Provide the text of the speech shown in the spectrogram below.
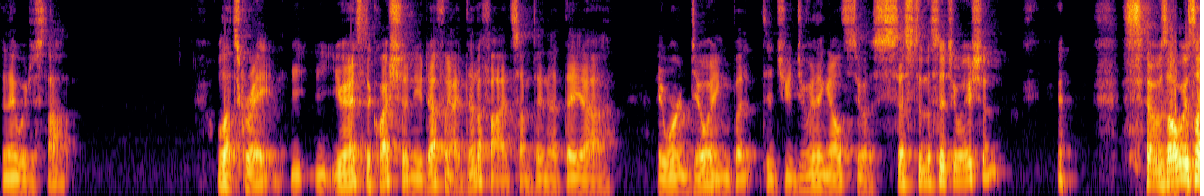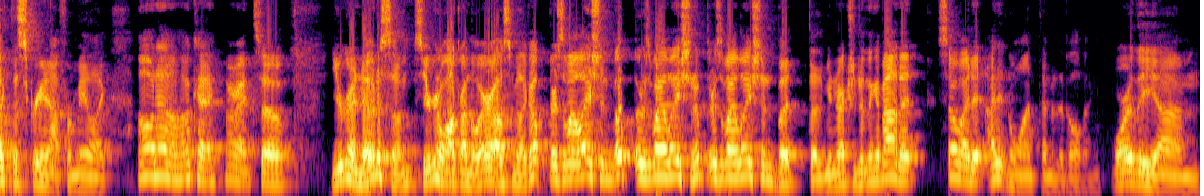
And they would just stop. Well, that's great. You, you answered the question. You definitely identified something that they uh, they weren't doing, but did you do anything else to assist in the situation? so it was always like the screen out for me, like, oh no, okay, all right. So you're going to notice them. So you're going to walk around the warehouse and be like, oh, there's a violation. Oh, there's a violation. Oh, there's a violation. But doesn't mean you're actually doing anything about it. So I, did, I didn't want them in the building. Or the, um,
